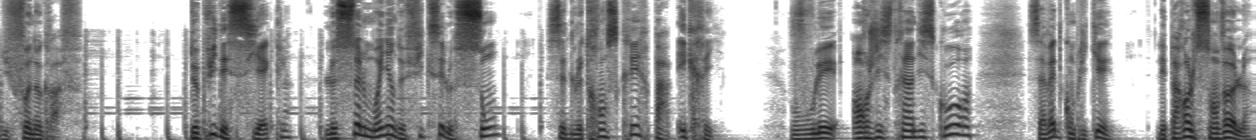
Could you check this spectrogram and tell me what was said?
du phonographe. Depuis des siècles, le seul moyen de fixer le son, c'est de le transcrire par écrit. Vous voulez enregistrer un discours? Ça va être compliqué. Les paroles s'envolent.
